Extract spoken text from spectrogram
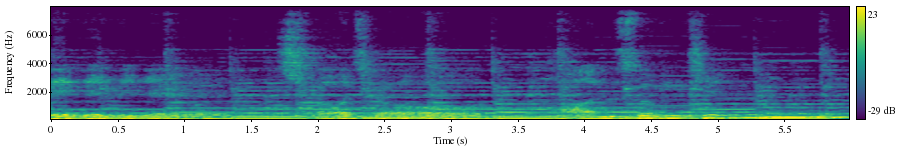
이에 젖어 한숨 짓는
